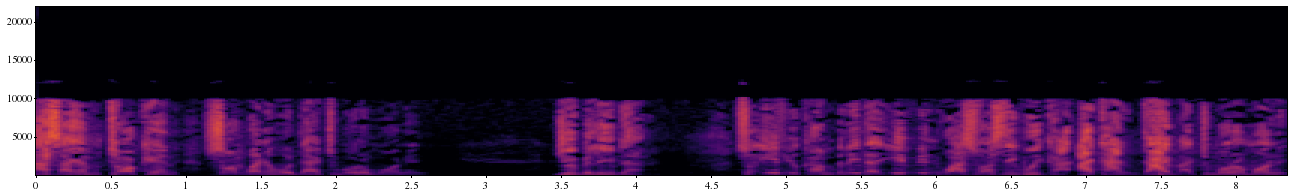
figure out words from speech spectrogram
as I am talking, somebody will die tomorrow morning? Do you believe that? So if you can believe that, even once you are saying, we can, I can die by tomorrow morning.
